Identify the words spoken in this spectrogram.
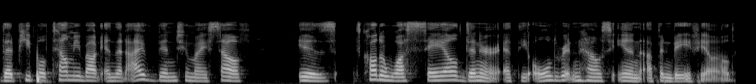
that people tell me about and that I've been to myself is it's called a wassail dinner at the Old Rittenhouse Inn up in Bayfield.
